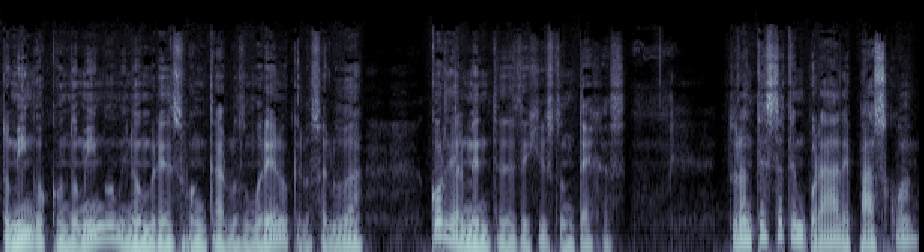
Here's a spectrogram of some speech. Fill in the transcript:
domingo con domingo. Mi nombre es Juan Carlos Moreno, que los saluda cordialmente desde Houston, Texas. Durante esta temporada de Pascua,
